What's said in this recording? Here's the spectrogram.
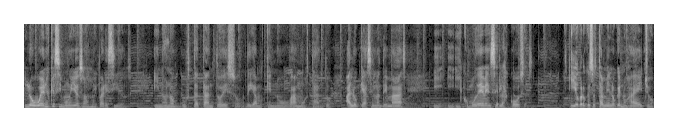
lo bueno es que Simón y yo somos muy parecidos y no nos gusta tanto eso. Digamos que no vamos tanto a lo que hacen los demás y, y, y cómo deben ser las cosas. Y yo creo que eso es también lo que nos ha hecho,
